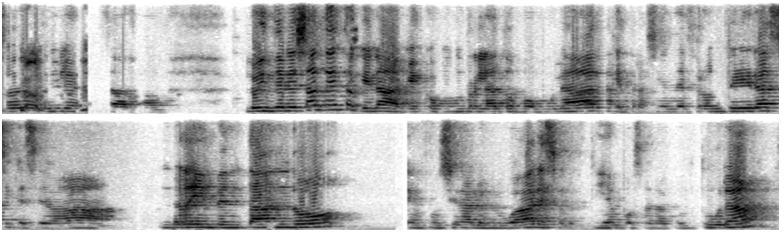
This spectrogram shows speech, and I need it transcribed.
solo horrible pensarlo. Lo interesante de esto que nada, que es como un relato popular que trasciende fronteras y que se va reinventando en función a los lugares, a los tiempos, a la cultura,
